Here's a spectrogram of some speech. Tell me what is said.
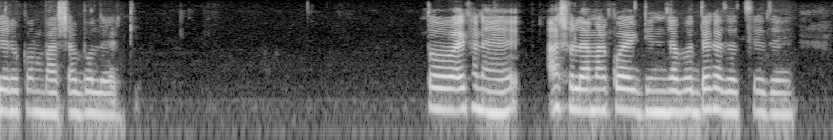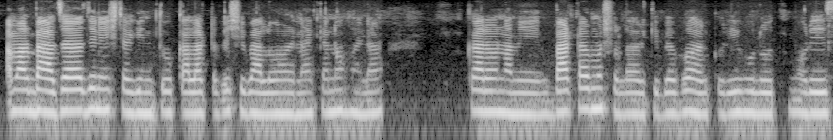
যেরকম ভাষা বলে আর কি। তো এখানে আসলে আমার কয়েকদিন যাবৎ দেখা যাচ্ছে যে আমার ভাজা জিনিসটা কিন্তু কালারটা বেশি ভালো হয় না, কেন হয় না? কারণ আমি বাটা মশলা আর কি ব্যবহার করি, হলুদ, মরিচ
